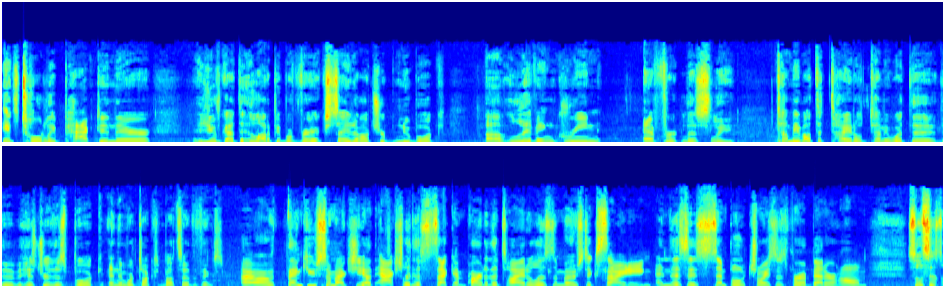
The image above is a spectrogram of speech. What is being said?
It's totally packed in there. You've got the, a lot of people are very excited about your new book, uh, Living Green Effortlessly. Tell me about the title. Tell me what the, the history of this book, and then we'll talk about some other things. Oh, thank you so much. Yeah, actually, the second part of the title is the most exciting, and this is Simple Choices for a Better Home. So, this is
